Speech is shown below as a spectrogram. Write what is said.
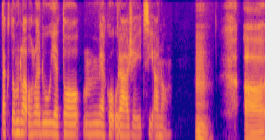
tak v tomhle ohledu je to um, jako urážející, ano. Hmm. A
